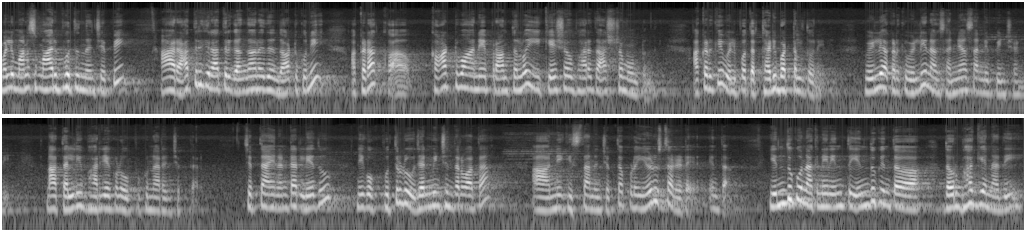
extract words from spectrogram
మళ్ళీ మనసు మారిపోతుందని చెప్పి ఆ రాత్రికి రాత్రి గంగానదిని దాటుకుని అక్కడ కా- కాట్వా అనే ప్రాంతంలో ఈ కేశవ భారత ఆశ్రమం ఉంటుంది. అక్కడికి వెళ్ళిపోతారు తడి బట్టలతోనే. వెళ్ళి అక్కడికి వెళ్ళి నాకు సన్యాసాన్ని ఇప్పించండి. నా తల్లి భార్య కూడా ఒప్పుకున్నారని చెప్తారు. చెప్తే ఆయన అంటారు లేదు నీకు ఒక పుత్రుడు జన్మించిన తర్వాత నీకు ఇస్తానని చెప్తే అప్పుడు ఏడుస్తాడట ఇంత. ఎందుకు నాకు నేను ఇంత ఎందుకు ఇంత దౌర్భాగ్యం నాది?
